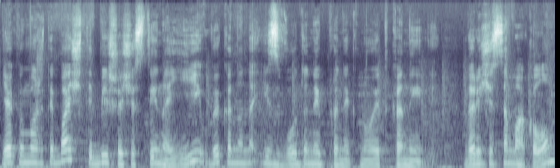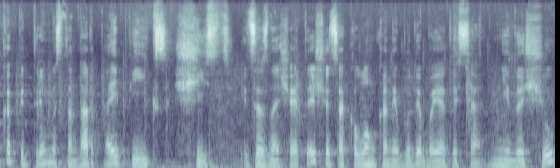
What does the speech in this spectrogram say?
Як ви можете бачити, більша частина її виконана із водоної проникної тканини. До речі, сама колонка підтримує стандарт IPX6, і це означає те, що ця колонка не буде боятися ні дощу,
